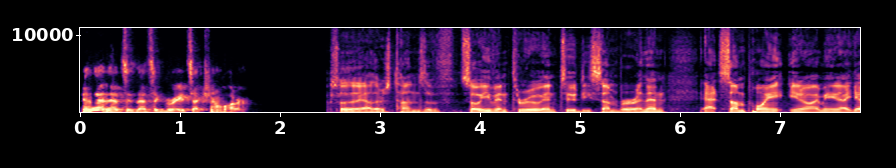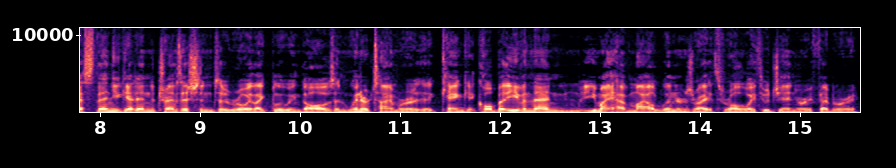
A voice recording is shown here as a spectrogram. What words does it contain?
and that, that's a, that's a great section of water. So yeah, there's tons of so even through into December, and then at some point, you know, I mean, I guess then you get into transition to really like blue winged olives in wintertime where it can get cold. But even then, you might have mild winters, right, through all the way through January, February.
